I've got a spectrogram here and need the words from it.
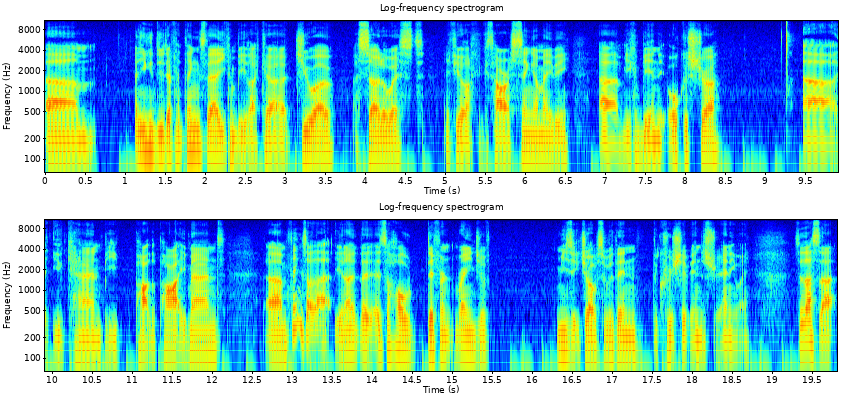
Um, and you can do different things there. You can be like a duo, a soloist, if you're like a guitarist singer, maybe. Um, you can be in the orchestra. Uh, you can be part of the party band. Um, things like that. You know, there's a whole different range of music jobs within the cruise ship industry, anyway. So that's that.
